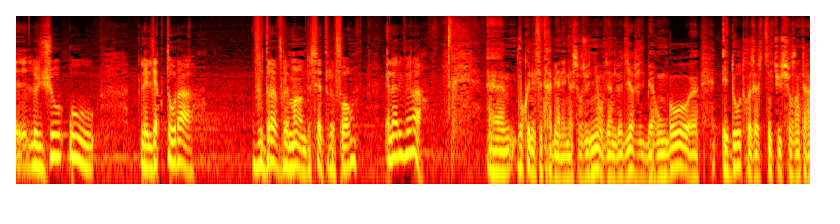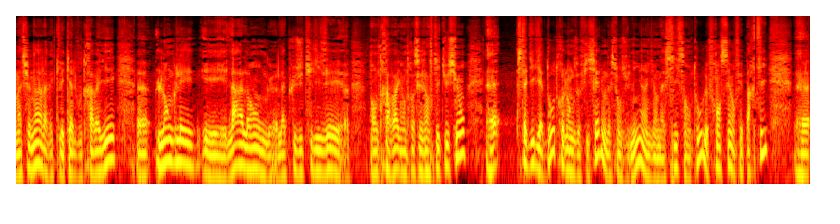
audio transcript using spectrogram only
le jour où l'électorat voudra vraiment de cette réforme, elle arrivera. Euh, vous connaissez très bien les Nations Unies, on vient de le dire, Gilbert Humbo, et d'autres institutions internationales avec lesquelles vous travaillez. L'anglais est la langue la plus utilisée dans le travail entre ces institutions. C'est-à-dire, il y a d'autres langues officielles aux Nations Unies, hein, il y en a six en tout, le français en fait partie. Euh,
